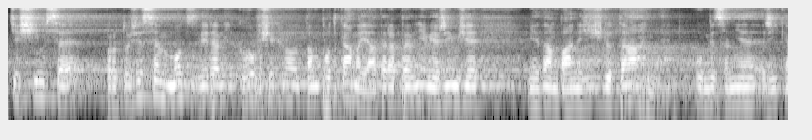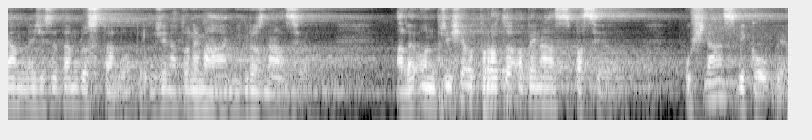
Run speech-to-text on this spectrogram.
těším se, protože jsem moc zvědavý, koho všechno tam potkáme. Já teda pevně věřím, že mě tam Pán Ježíš dotáhne. Úmyslně říkám ne, že se tam dostanu, protože na to nemá nikdo z nás. Jo. Ale on přišel proto, aby nás spasil. Už nás vykoupil.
